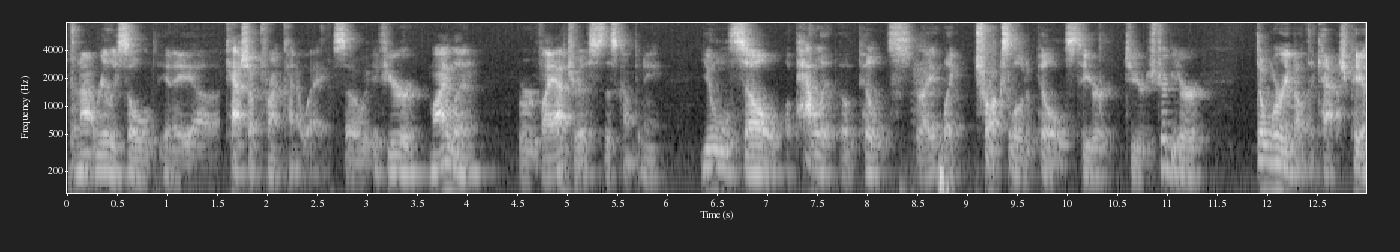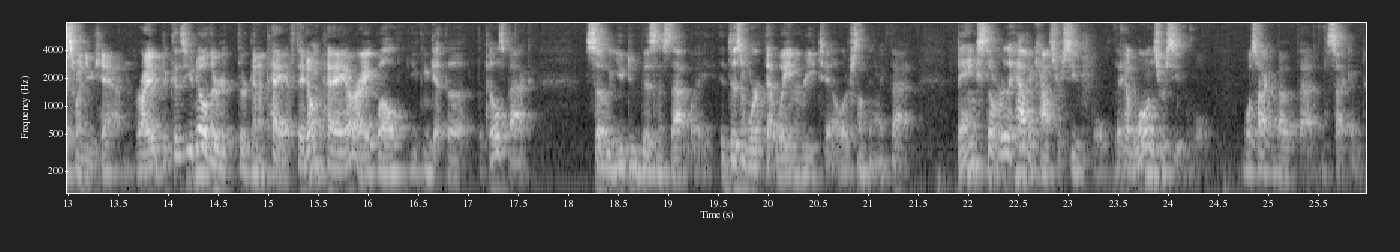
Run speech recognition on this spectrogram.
They're not really sold in a uh, cash up front kind of way. So if you're Mylan or Viatris, this company, you'll sell a pallet of pills, right? Like trucks load of pills to your to your distributor. Don't worry about the cash. Pay us when you can, right? Because you know they're they're going to pay. If they don't pay, all right, well you can get the, the pills back. So you do business that way. It doesn't work that way in retail or something like that. Banks don't really have accounts receivable. They have loans receivable. We'll talk about that in a second.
